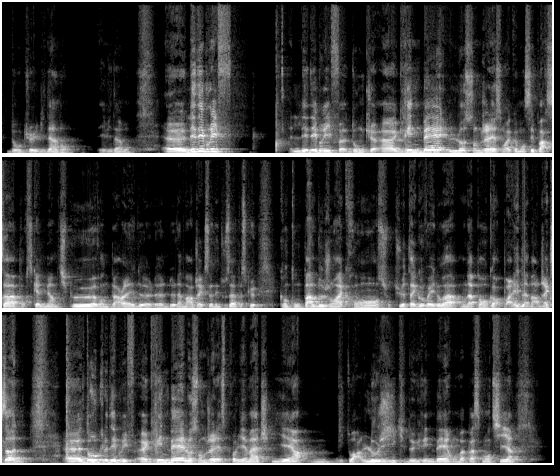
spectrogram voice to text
Donc, euh, évidemment, évidemment. les débriefs. Les débriefs. Donc, euh, Green Bay, Los Angeles. On va commencer par ça pour se calmer un petit peu avant de parler de, de, de Lamar Jackson et tout ça. Parce que quand on parle de Jean Acran, surtout à Tagovailoa, on n'a pas encore parlé de Lamar Jackson. Euh, donc, le débrief. Euh, Green Bay, Los Angeles. Premier match hier. Victoire logique de Green Bay. On va pas se mentir.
